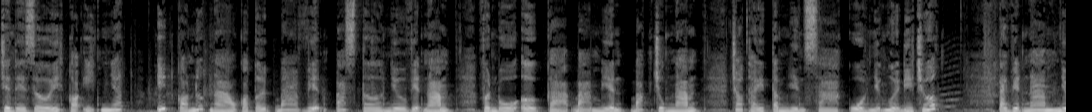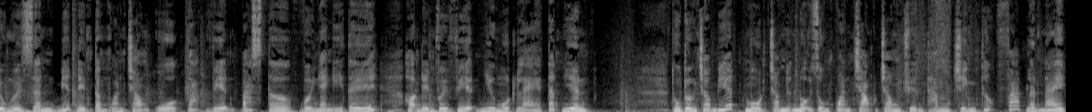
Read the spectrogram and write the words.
Trên thế giới có ít nhất ít có nước nào có tới 3 viện Pasteur như Việt Nam, phân bố ở cả ba miền Bắc Trung Nam, cho thấy tầm nhìn xa của những người đi trước. Tại Việt Nam, nhiều người dân biết đến tầm quan trọng của các viện Pasteur với ngành y tế. Họ đến với viện như một lẽ tất nhiên. Thủ tướng cho biết một trong những nội dung quan trọng trong chuyến thăm chính thức Pháp lần này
